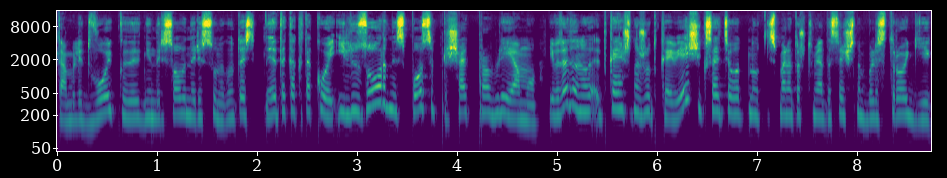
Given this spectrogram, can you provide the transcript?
там, или двойку за ненарисованный рисунок. Ну, то есть это как такой иллюзорный способ решать проблему. И вот это, ну, это, конечно, жуткая вещь. И, кстати, вот, ну, несмотря на то, что у меня достаточно были строгие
